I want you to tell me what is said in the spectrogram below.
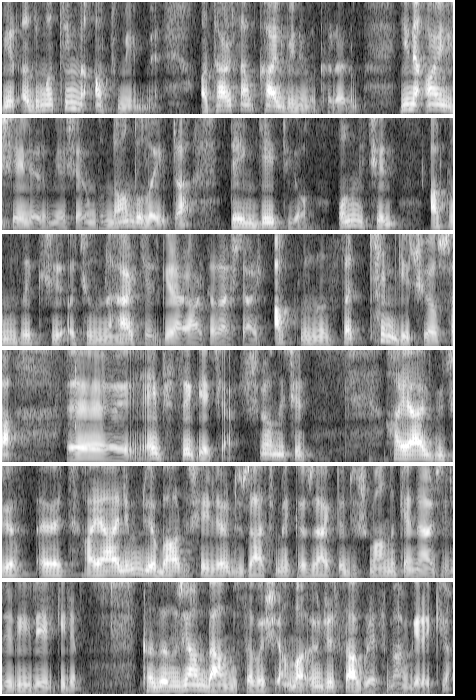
Bir adım atayım mı atmayayım mı? Atarsam kalbini mi kırarım? Yine aynı şeyleri mi yaşarım? Bundan dolayı da denge diyor. Onun için aklımızdaki açılımına herkes girer arkadaşlar. Aklınızda kim geçiyorsa e, hepsi geçer. Şu an için hayal gücü, evet hayalim diyor bazı şeyleri düzeltmek özellikle düşmanlık enerjileriyle ilgili. Kazanacağım ben bu savaşı ama önce sabretmem gerekiyor.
